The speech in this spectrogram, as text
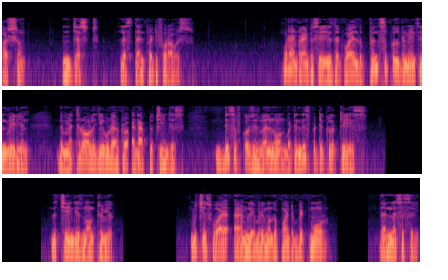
ashram in just less than 24 hours. What I am trying to say is that while the principle remains invariant, the methodology would have to adapt to changes. This of course is well known, but in this particular case, the change is non-trivial. Which is why I am laboring on the point a bit more than necessary.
